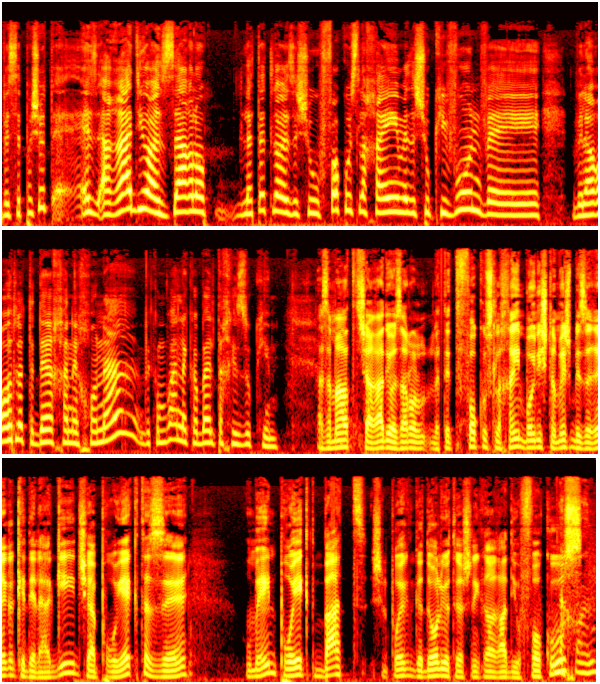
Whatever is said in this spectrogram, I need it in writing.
וזה פשוט, איז, הרדיו עזר לו לתת לו איזשהו פוקוס לחיים, איזשהו כיוון, ו, ולהראות לו את הדרך הנכונה, וכמובן לקבל את החיזוקים. אז אמרת שהרדיו עזר לו לתת פוקוס לחיים, בואי נשתמש בזה רגע כדי להגיד שהפרויקט הזה... הוא מעין פרויקט בת של פרויקט גדול יותר שנקרא רדיו פוקוס. נכון.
